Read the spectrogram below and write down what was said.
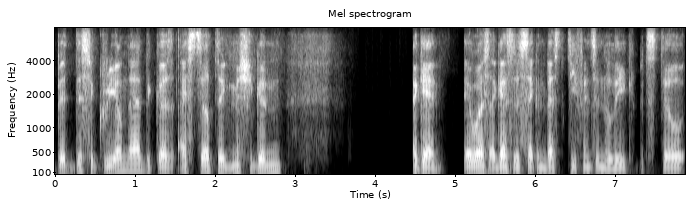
bit disagree on that because I still think Michigan. Again, it was against the second best defense in the league, but still,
